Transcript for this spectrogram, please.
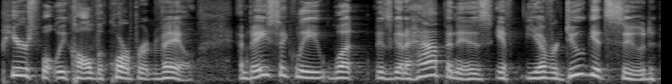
pierce what we call the corporate veil. And basically, what is going to happen is if you ever do get sued,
